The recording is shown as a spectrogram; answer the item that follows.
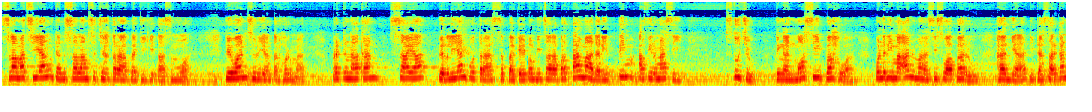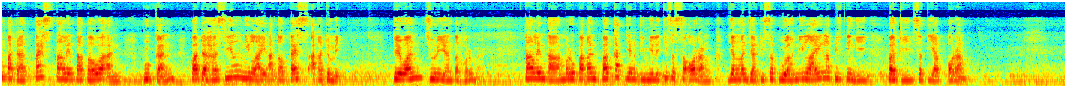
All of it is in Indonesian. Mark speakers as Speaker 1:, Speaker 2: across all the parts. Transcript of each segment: Speaker 1: Selamat siang dan salam sejahtera bagi kita semua. Dewan juri yang terhormat, perkenalkan saya Berlian Putra sebagai pembicara pertama dari tim afirmasi setuju dengan mosi bahwa penerimaan mahasiswa baru hanya didasarkan pada tes talenta bawaan, bukan pada hasil nilai atau tes akademik. Dewan juri yang terhormat, talenta merupakan bakat yang dimiliki seseorang yang menjadi sebuah nilai lebih tinggi bagi setiap orang.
